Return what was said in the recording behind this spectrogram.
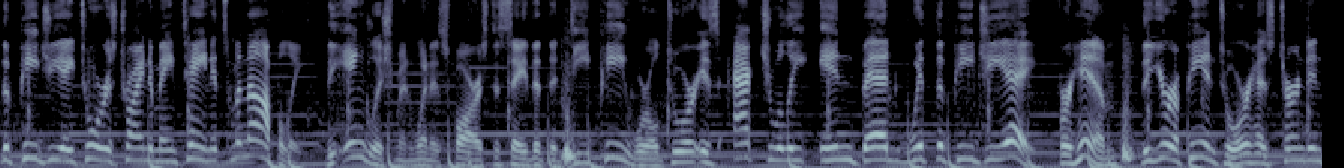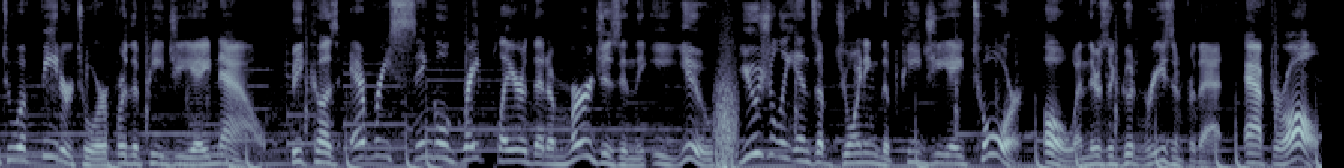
The PGA Tour is trying to maintain its monopoly. The Englishman went as far as to say that the DP World Tour is actually in bed with the PGA. For him, the European Tour has turned into a feeder tour for the PGA now because every single great player that emerges in the EU usually ends up joining the PGA Tour. Oh, and there's a good reason for that. After all,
